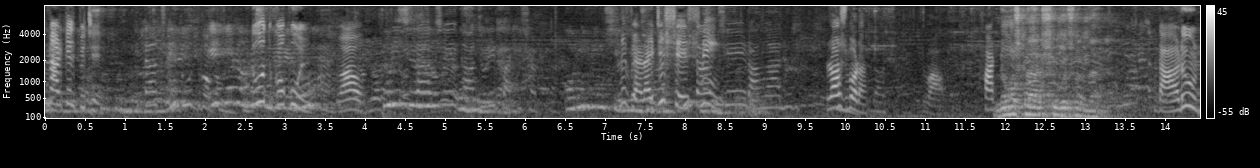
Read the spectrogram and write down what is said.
নারকল পিঠে। দুধ গোকুল। ওয়াও। পাটিসাপটা মানে ভ্যারাইটির শেষ নেই। আছে রাঙা আলুর রসবড়া। ওয়াও। নমস্কার শুভ সন্ধ্যা। দারুণ।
